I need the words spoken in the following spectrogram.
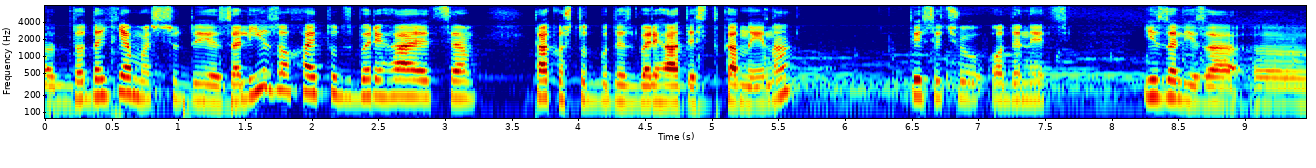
е, додаємо сюди залізо, хай тут зберігається. Також тут буде зберігатись тканина 1000 одиниць. І заліза е,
